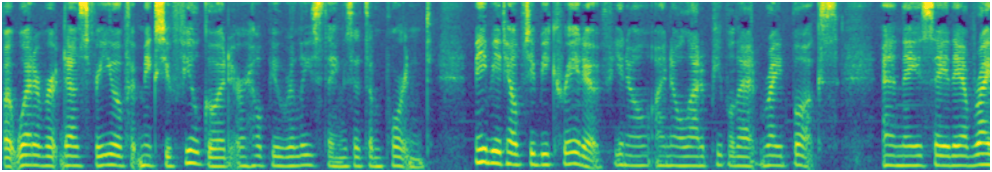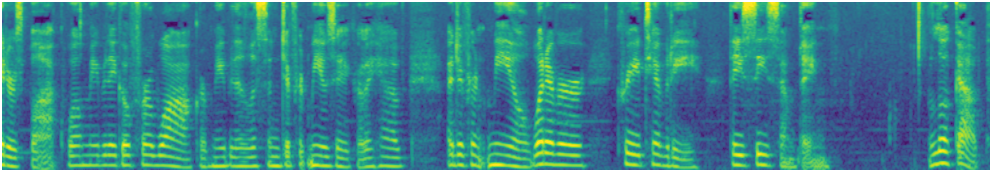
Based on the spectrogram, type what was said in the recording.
But whatever it does for you, if it makes you feel good or help you release things, it's important. Maybe it helps you be creative. You know, I know a lot of people that write books and they say they have writer's block. Well, maybe they go for a walk or maybe they listen to different music or they have a different meal, whatever creativity, they see something. Look up,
